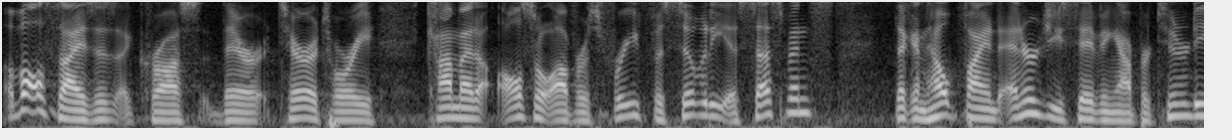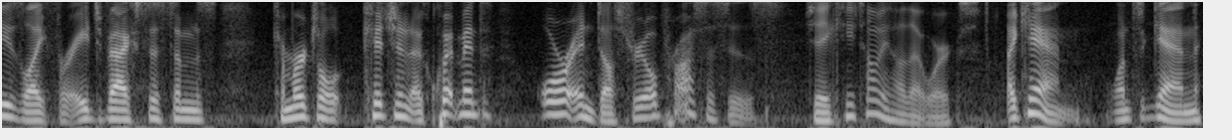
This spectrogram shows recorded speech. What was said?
of all sizes across their territory. ComEd also offers free facility assessments that can help find energy saving opportunities like for HVAC systems, commercial kitchen equipment, or industrial processes. Jay, can you tell me how that works? I can. Once again,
